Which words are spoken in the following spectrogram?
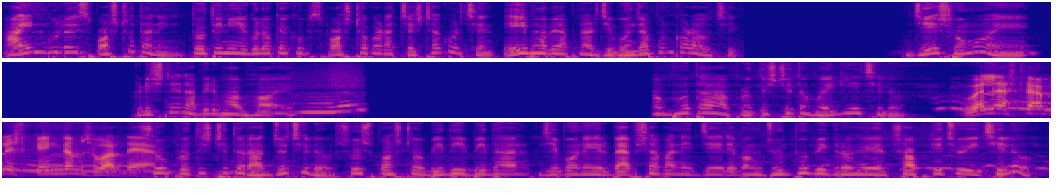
আইনগুলোয় স্পষ্টতা নেই। তো তিনি এগুলোকে খুব স্পষ্ট করার চেষ্টা করছেন এইভাবে আপনার জীবনযাপন করা উচিত। যে সময়ে কৃষ্ণের আবির্ভাব হয় সভ্যতা প্রতিষ্ঠিত হয়ে গিয়েছিল. সুপ্রতিষ্ঠিত রাজ্য ছিল। সুস্পষ্ট বিধি বিধান জীবনের ব্যবসা বাণিজ্যের এবং যুদ্ধ বিগ্রহের সবকিছুই ছিল।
